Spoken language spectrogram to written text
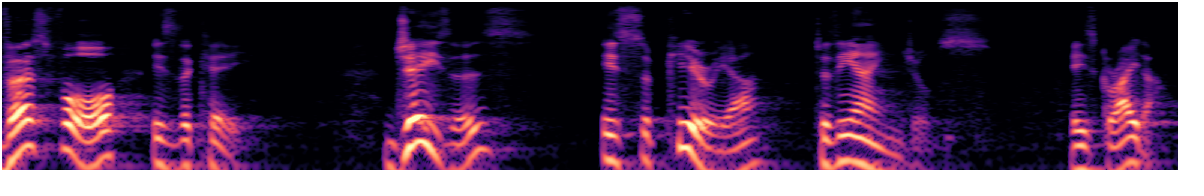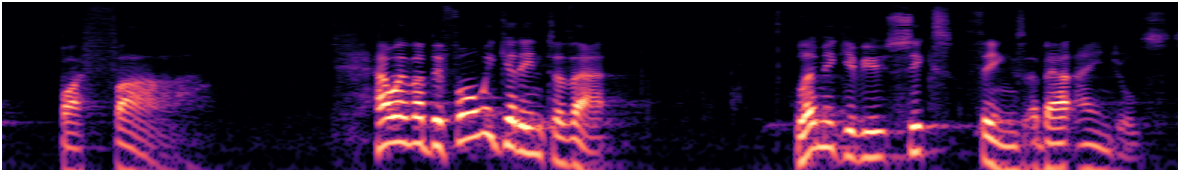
Verse 4 is the key. Jesus is superior to the angels. He's greater by far. However, before we get into that, let me give you six things about angels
